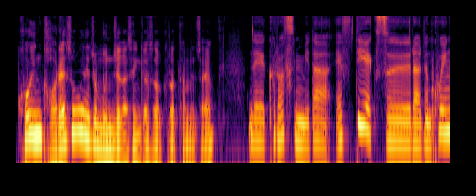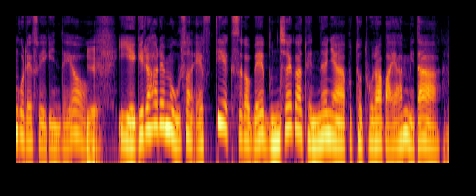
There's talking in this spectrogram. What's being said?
코인 거래소에 좀 문제가 생겨서 그렇다면서요? 네, 그렇습니다. FTX라는 코인 거래소 얘기인데요. 예. 이 얘기를 하려면 우선 FTX가 왜 문제가 됐느냐부터 돌아봐야 합니다. 음.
